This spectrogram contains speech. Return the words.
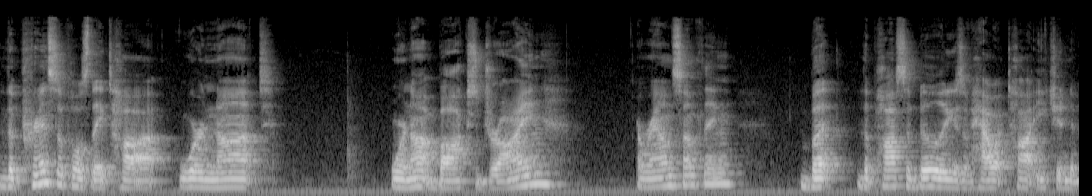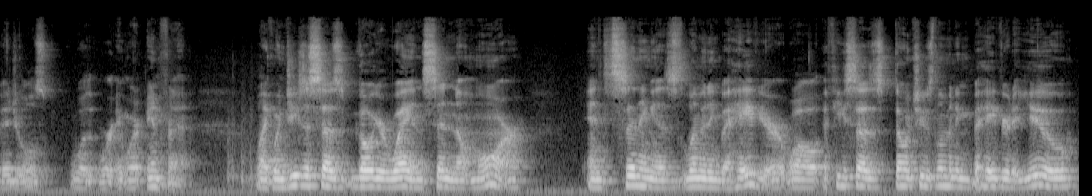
the principles they taught were not were not box drawing around something, but the possibilities of how it taught each individual's were, were infinite. Like when Jesus says, "Go your way and sin no more," and sinning is limiting behavior. Well, if he says, "Don't choose limiting behavior to you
